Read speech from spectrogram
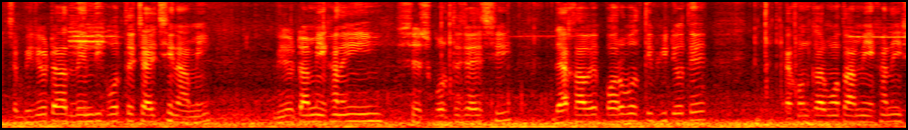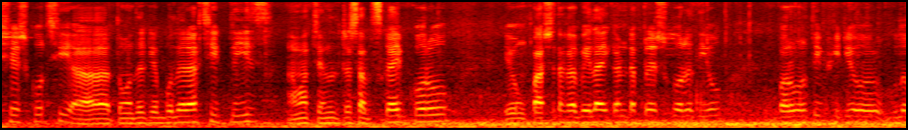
আচ্ছা ভিডিওটা লেন্দি করতে চাইছি না আমি। ভিডিওটা আমি এখানেই শেষ করতে চাইছি। দেখা হবে পরবর্তী ভিডিওতে। এখনকার মতো আমি এখানেই শেষ করছি। আর তোমাদেরকে বলে রাখছি প্লিজ আমার চ্যানেলটা সাবস্ক্রাইব করো এবং পাশে থাকা বেল আইকনটা প্রেস করে দিও পরবর্তী ভিডিওগুলো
